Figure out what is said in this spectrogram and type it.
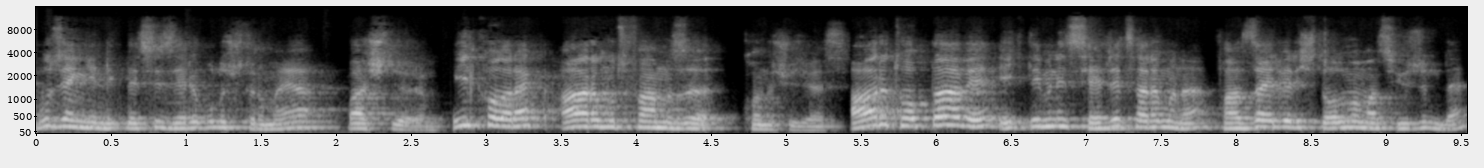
bu zenginlikle sizleri buluşturmaya başlıyorum. İlk olarak Ağrı mutfağımızı konuşacağız. Ağrı toprağı ve ikliminin sebze tarımına fazla elverişli olmaması yüzünden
